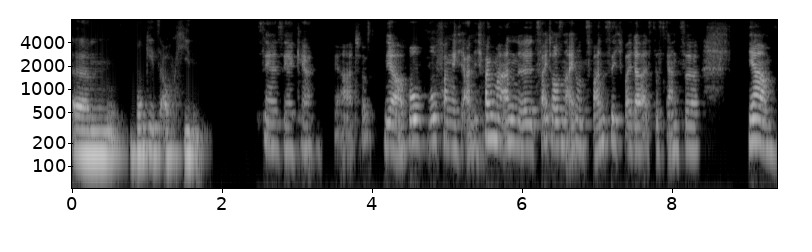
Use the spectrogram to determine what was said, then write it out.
ähm, wo es auch hin? Sehr, sehr gern, Beate. Ja, wo, wo fange ich an? Ich fange mal an äh, 2021, weil da ist das Ganze ja,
